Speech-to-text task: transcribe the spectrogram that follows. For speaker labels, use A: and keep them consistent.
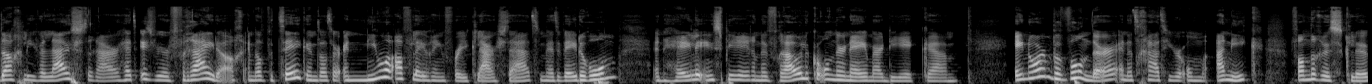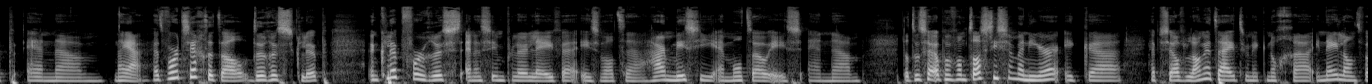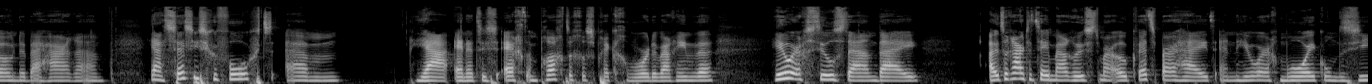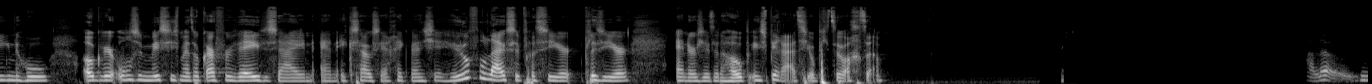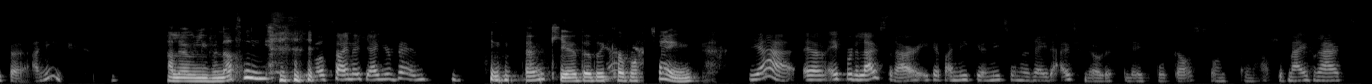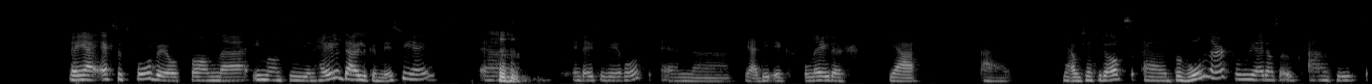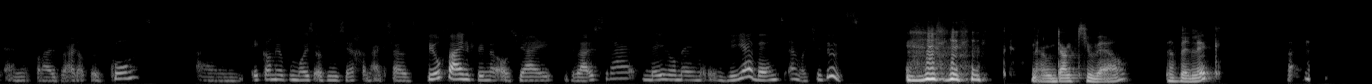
A: Dag lieve luisteraar, het is weer vrijdag en dat betekent dat er een nieuwe aflevering voor je klaar staat met wederom een hele inspirerende vrouwelijke ondernemer die ik uh, enorm bewonder. En het gaat hier om Aniek van de Rustclub. En um, nou ja, het woord zegt het al, de Rustclub. Een club voor rust en een simpeler leven is wat uh, haar missie en motto is. En um, dat doet zij op een fantastische manier. Ik uh, heb zelf lange tijd, toen ik nog uh, in Nederland woonde, bij haar ja, sessies gevolgd. Um, ja, en het is echt een prachtig gesprek geworden waarin we heel erg stilstaan bij uiteraard het thema rust, maar ook kwetsbaarheid. En heel erg mooi konden zien hoe ook weer onze missies met elkaar verweven zijn. En ik zou zeggen, ik wens je heel veel luisterplezier plezier, en er zit een hoop inspiratie op je te wachten.
B: Hallo, lieve Aniek.
C: Hallo, lieve Nathalie.
B: Wat fijn dat jij hier bent.
C: Dank je dat ik ja. er mag zijn.
B: Ja, uh, even voor de luisteraar. Ik heb Aniek niet zonder reden uitgenodigd in deze podcast. Want uh, als je het mij vraagt, ben jij echt het voorbeeld van uh, iemand die een hele duidelijke missie heeft in deze wereld. En ja, die ik volledig, ja, ja hoe zeg je dat? bewonder voor hoe jij dat ook aanvliegt en vanuit waar dat ook komt. Um, ik kan heel veel moois over je zeggen, maar ik zou het veel fijner vinden als jij de luisteraar mee wil nemen in wie jij bent en wat je doet.
C: nou, dankjewel. Dat wil ik.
